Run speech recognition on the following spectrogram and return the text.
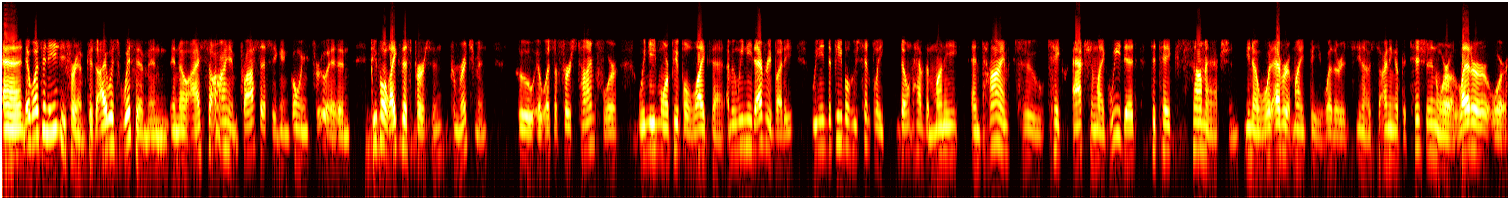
and it wasn't easy for him because I was with him, and you know I saw him processing and going through it, and people like this person from Richmond who it was a first time for. We need more people like that. I mean, we need everybody. We need the people who simply don't have the money and time to take action like we did to take some action, you know, whatever it might be, whether it's, you know, signing a petition or a letter or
